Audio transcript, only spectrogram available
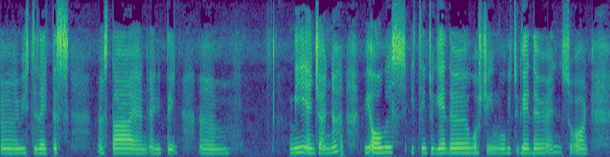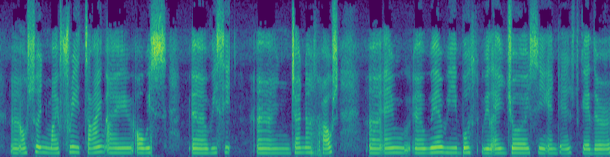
uh, with the latest uh, style and anything. Um, me and Jannah we always eating together watching movie together and so on. And also in my free time I always uh, visit uh, Jannah's house uh, and uh, where we both will enjoy sing and dance together.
